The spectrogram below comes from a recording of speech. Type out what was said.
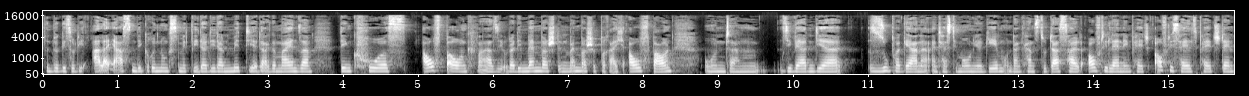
sind wirklich so die allerersten, die Gründungsmitglieder, die dann mit dir da gemeinsam den Kurs aufbauen quasi oder die Membership, den Membership-Bereich aufbauen und ähm, sie werden dir super gerne ein Testimonial geben und dann kannst du das halt auf die Landingpage, auf die Salespage stellen,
